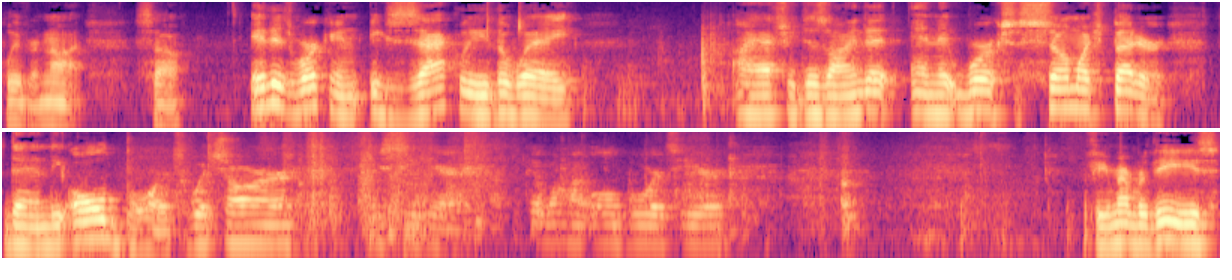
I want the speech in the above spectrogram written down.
believe it or not. So, it is working exactly the way I actually designed it, and it works so much better than the old boards, which are, you see here, Got one of my old boards here. If you remember these,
